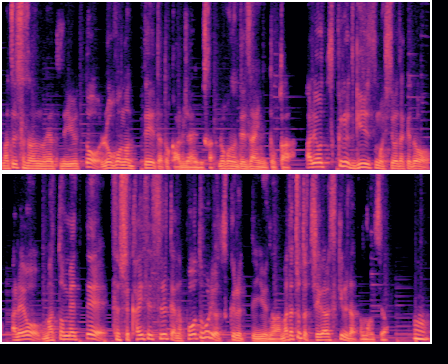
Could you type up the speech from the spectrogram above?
松下さんのやつで言うと、ロゴのデータとかあるじゃないですか。ロゴのデザインとか。あれを作る技術も必要だけど、あれをまとめて、そして解説するってあの、ポートフォリオを作るっていうのは、またちょっと違うスキルだと思うんですよ。うん、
